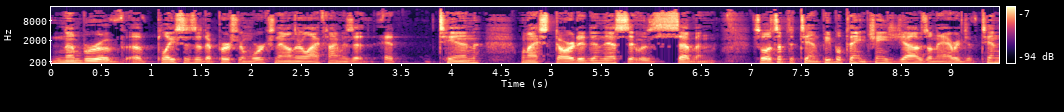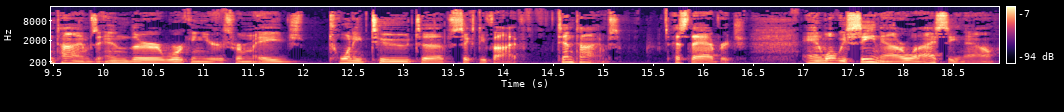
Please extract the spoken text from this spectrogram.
number of, of places that a person works now in their lifetime is at, at 10. When I started in this, it was 7. So it's up to 10. People t- change jobs on average of 10 times in their working years from age 22 to 65. 10 times. That's the average. And what we see now, or what I see now,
